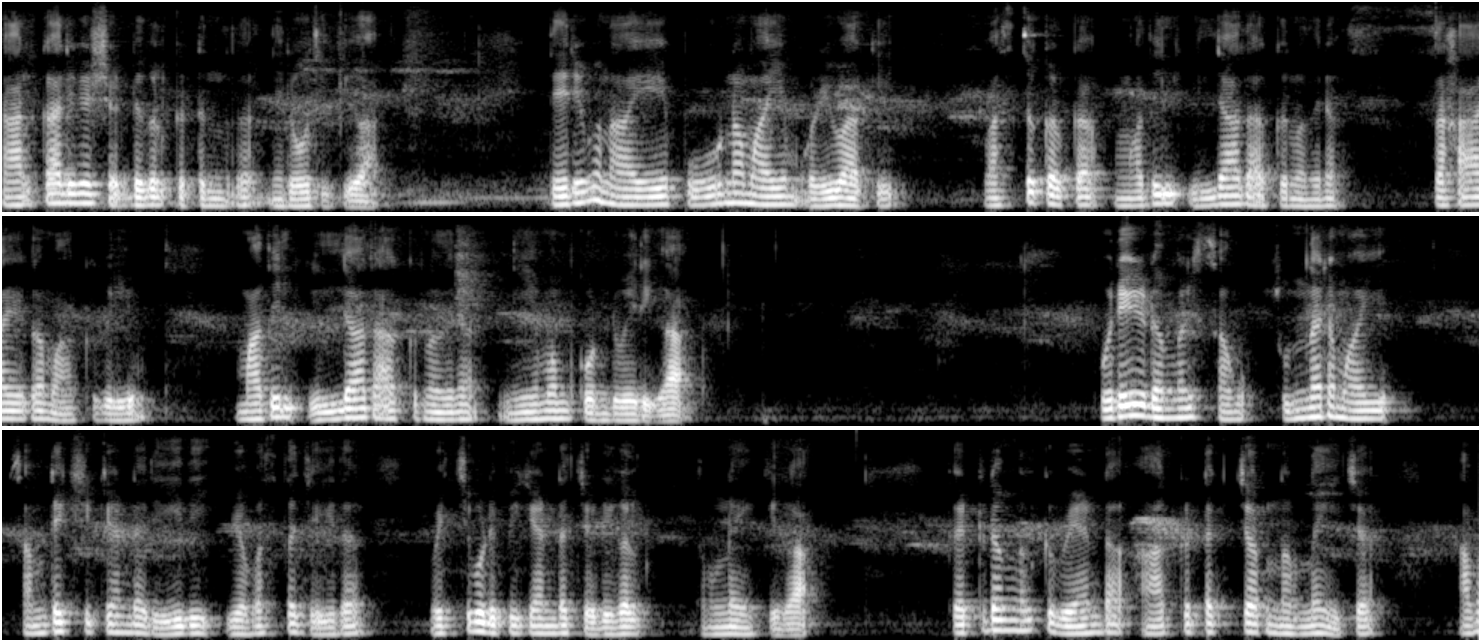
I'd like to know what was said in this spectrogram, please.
താൽക്കാലിക ഷെഡുകൾ കെട്ടുന്നത് നിരോധിക്കുക. തെരുവ് നായയെ പൂർണമായും ഒഴിവാക്കി വസ്തുക്കൾക്ക് മതിൽ ഇല്ലാതാക്കുന്നതിന് സഹായകമാക്കുകയും മതിൽ ഇല്ലാതാക്കുന്നതിന് നിയമം കൊണ്ടുവരിക. പുരയിടങ്ങൾ സുന്ദരമായി സംരക്ഷിക്കേണ്ട രീതി വ്യവസ്ഥ ചെയ്ത് വെച്ചുപിടിപ്പിക്കേണ്ട ചെടികൾ നിർണയിക്കുക കെട്ടിടങ്ങൾക്ക് വേണ്ട ആർക്കിടെക്ചർ നിർണയിച്ച് അവ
